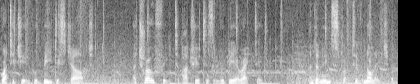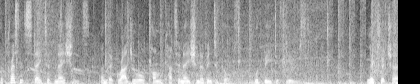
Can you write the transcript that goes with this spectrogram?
gratitude would be discharged. A trophy to patriotism would be erected. And an instructive knowledge of the present state of nations and the gradual concatenation of intercourse would be diffused. Literature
